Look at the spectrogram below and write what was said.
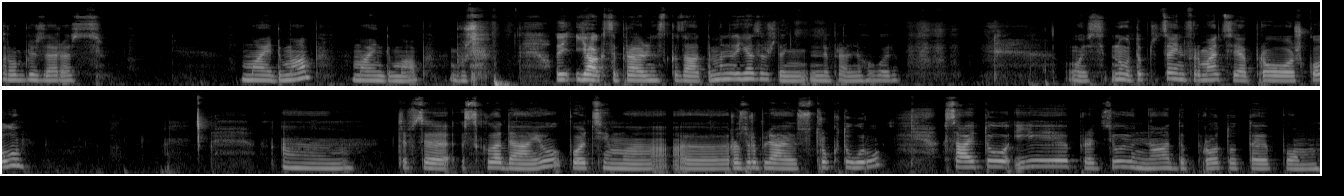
Роблю зараз mindmap. Mindmap. Боже. Як це правильно сказати? Мене, я завжди неправильно говорю. Ось. Ну, тобто, це інформація про школу. Це все складаю, потім е, розробляю структуру сайту і працюю над прототипом.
